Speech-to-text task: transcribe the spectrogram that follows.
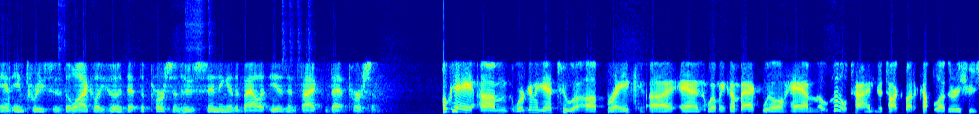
and increases the likelihood that the person who's sending in the ballot is in fact that person. Okay, um, we're going to get to a break, uh, and when we come back, we'll have a little time to talk about a couple other issues.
